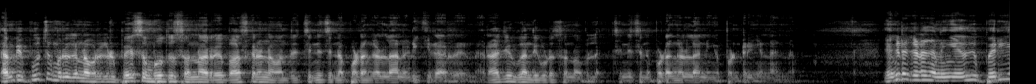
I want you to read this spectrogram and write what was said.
தம்பி பூச்சி முருகன் அவர்கள் பேசும்போது சொன்னார் பாஸ்கரனை வந்து சின்ன சின்ன படங்கள்லாம் நடிக்கிறாருன்னு ராஜீவ்காந்தி கூட சொன்னாப்புல சின்ன சின்ன படங்கள்லாம் நீங்கள் பண்ணுறீங்கன்னு என்ன கிடங்க நீங்கள் எதுக்கு பெரிய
